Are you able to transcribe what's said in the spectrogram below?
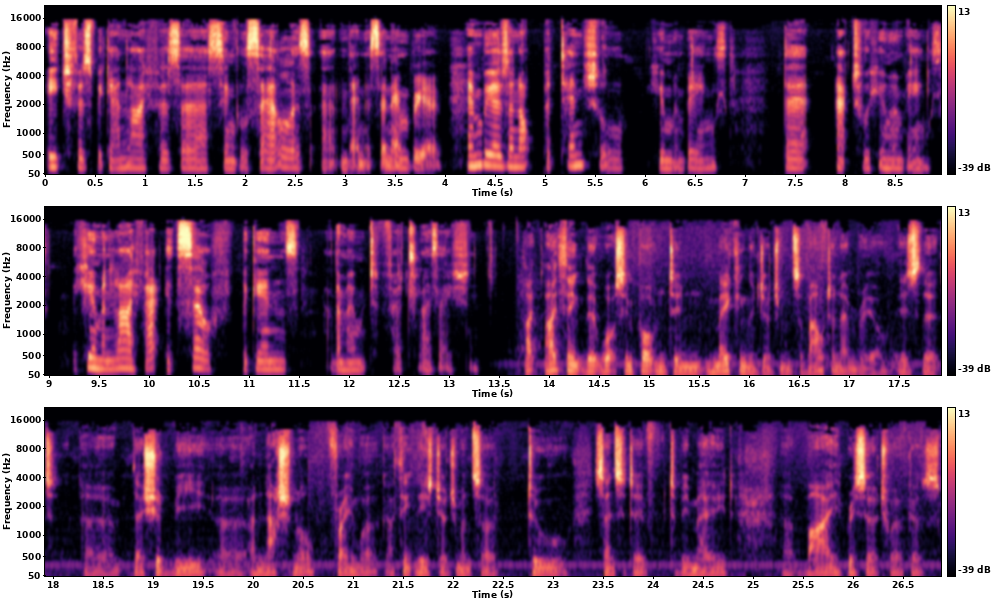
Each of us began life as a single cell as, and then as an embryo. Embryos are not potential human beings, they're actual human beings. Human life at itself begins at the moment of fertilization. I, I think that what's important in making the judgments about an embryo is that uh, there should be uh, a national framework. I think these judgments are too sensitive to be made uh, by research workers,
